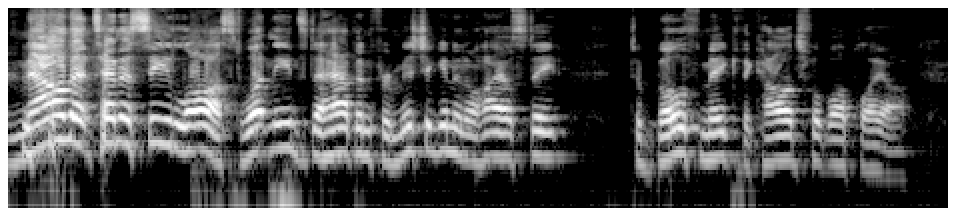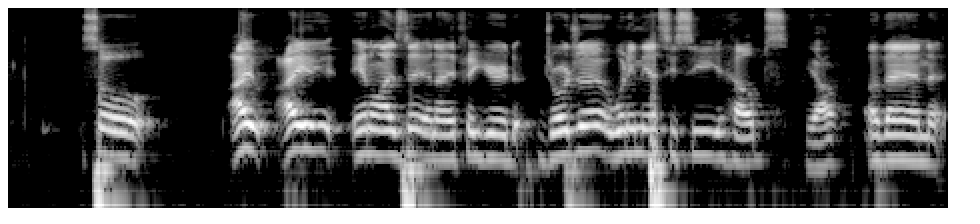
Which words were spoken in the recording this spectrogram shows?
now that Tennessee lost, what needs to happen for Michigan and Ohio State to both make the college football playoff? So, I I analyzed it and I figured Georgia winning the SEC helps. Yeah. Uh, then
